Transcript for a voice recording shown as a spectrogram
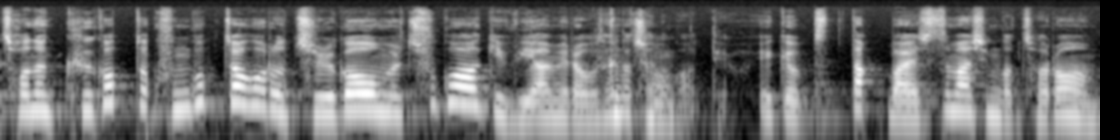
저는 그것도 궁극적으로 즐거움을 추구하기 위함이라고 생각하는 그쵸. 것 같아요. 이게 딱 말씀하신 것처럼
